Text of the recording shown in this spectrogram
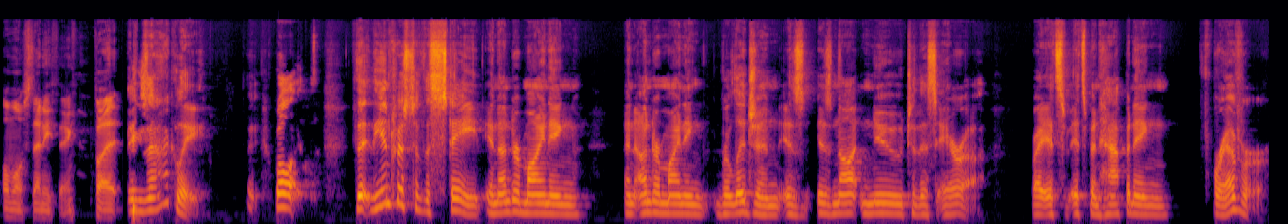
almost anything. But exactly, eh, well, the the interest of the state in undermining and undermining religion is is not new to this era, right? It's it's been happening forever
